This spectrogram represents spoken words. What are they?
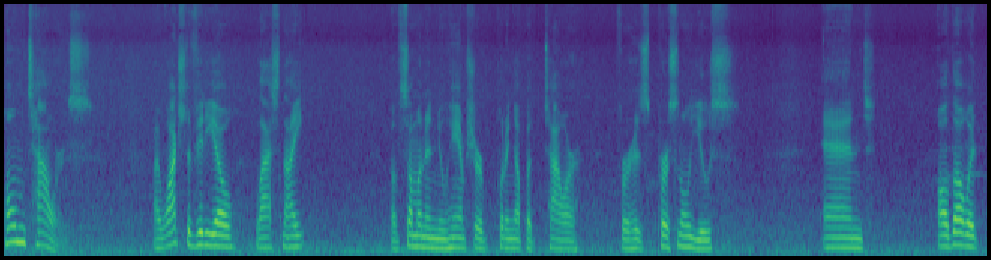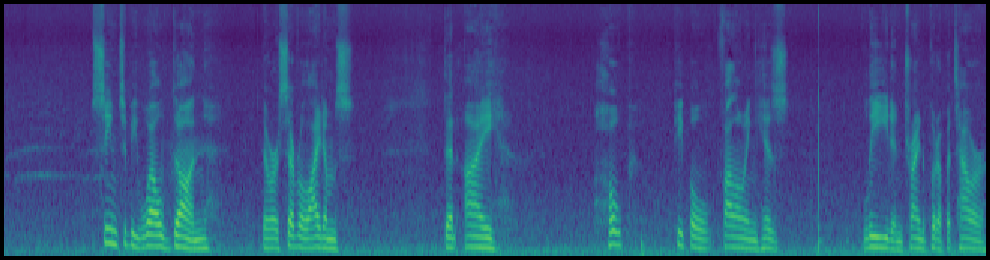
home towers. I watched a video last night of someone in New Hampshire putting up a tower for his personal use. And although it seemed to be well done, there are several items that I hope people following his lead and trying to put up a tower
